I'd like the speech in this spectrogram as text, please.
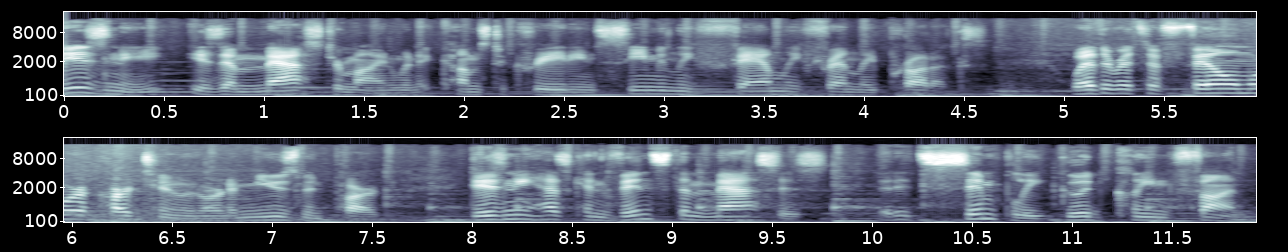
Disney is a mastermind when it comes to creating seemingly family friendly products. Whether it's a film or a cartoon or an amusement park, Disney has convinced the masses that it's simply good, clean fun.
